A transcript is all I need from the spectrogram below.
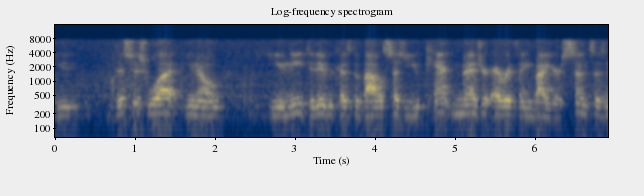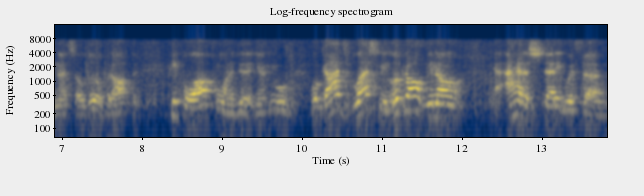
you this is what you know you need to do because the Bible says you can't measure everything by your senses, and that's a little bit often. People often want to do that. You know, well, well God's blessed me. Look at all. You know, I had a study with. Uh,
